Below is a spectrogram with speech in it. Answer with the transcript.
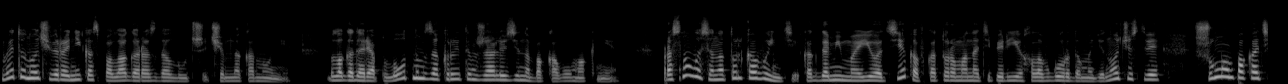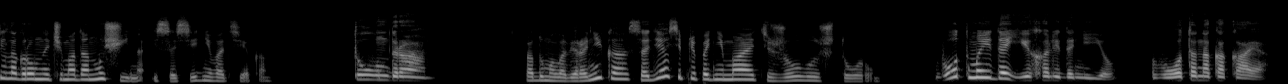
В эту ночь Вероника спала гораздо лучше, чем накануне, благодаря плотным закрытым жалюзи на боковом окне. Проснулась она только в Инте, когда мимо ее отсека, в котором она теперь ехала в гордом одиночестве, шумом покатил огромный чемодан мужчина из соседнего отсека. «Тундра!» – подумала Вероника, садясь и приподнимая тяжелую штору. «Вот мы и доехали до нее. Вот она какая!»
